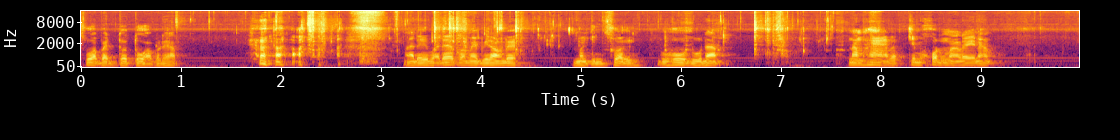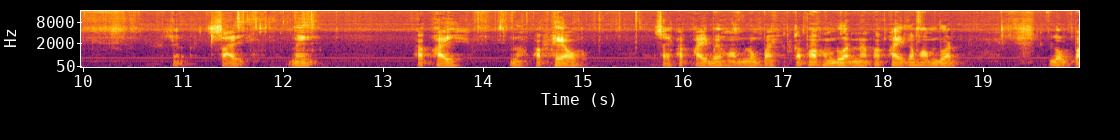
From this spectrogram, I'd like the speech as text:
สัวเป็นตัวตัวไปเลยครับ มาเด้อมาเด้อพ่อแม่พี่น้องเด้อมากินสัวอึ่งดูหูดูน้ำน้ำห้าแบบเข้มข้นมาเลยนะครับ ใส่ในผักไผ่นะผักแพรวใส่ผักไผ่ใบหอมลงไปกระเพาะหอมด่วนนะผักไผ่กระหอมด่วน ลงไป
